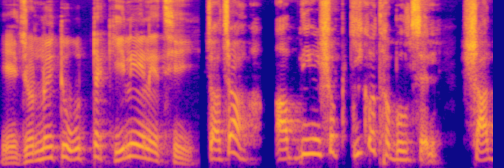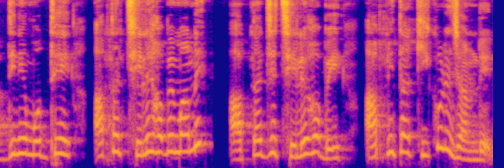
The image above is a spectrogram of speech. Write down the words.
এজন্যই তো উটটা কিনে এনেছি। চাচা আপনি এসব কি কথা বলছেন? সাত দিনের মধ্যে আপনার ছেলে হবে মানে? আপনার যে ছেলে হবে আপনি তা কি করে জানলেন?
